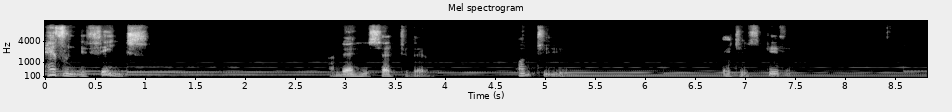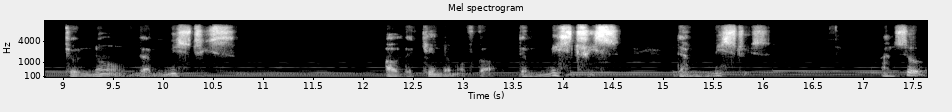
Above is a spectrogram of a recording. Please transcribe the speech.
heavenly things? And then he said to them, Unto you it is given to know the mysteries of the kingdom of God. The mysteries, the mysteries. And so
